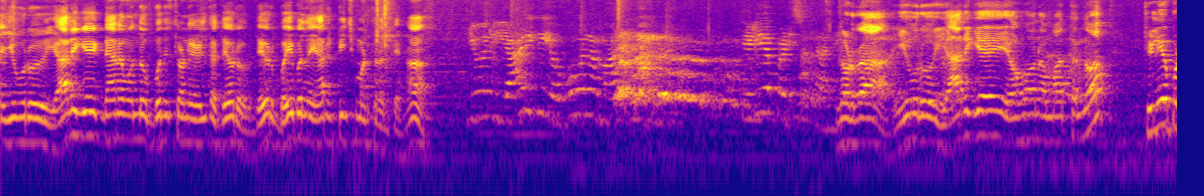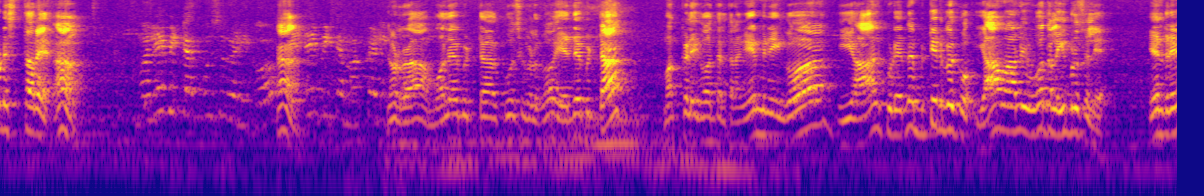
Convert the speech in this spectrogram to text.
ಇವರು ಯಾರಿಗೆ ಜ್ಞಾನವನ್ನು ಬೋಧಿಸ್ತಾನೆ ಹೇಳ್ತಾರೆ ದೇವರು. ದೇವರು ಬೈಬಲ್ನ ಯಾರು ಟೀಚ್ ಮಾಡ್ತಾರಂತೆ? ಹಾ. ನೋಡ್ರಾ ಇವರು ಯಾರಿಗೆ ಯಹೋವನ ಮಾತನ್ನು ತಿಳಿಯಪಡಿಸ್ತಾರೆ? ಹಾ. ಹಾ. ಎದೆ ಬಿಟ್ಟ ಮಕ್ಕಳಿಗೋ. ನೋಡ್ರ ಮೊಲೆ ಬಿಟ್ಟ ಕೂಸುಗಳಿಗೋ ಎದೆ ಬಿಟ್ಟ ಮಕ್ಕಳಿಗೋ ಅಂತ ಹೇಳ್ತಾರೆ. ಏನ್ ಮೀನಿಂಗು ಈ ಹಾಲು ಕುಡಿಯೋದನ್ನ ಬಿಟ್ಟಿರ್ಬೇಕು. ಯಾವ ಹಾಲು ಓದಲ್ಲ ಇಬ್ರು ಸಲಿ. ಏನ್ರಿ?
